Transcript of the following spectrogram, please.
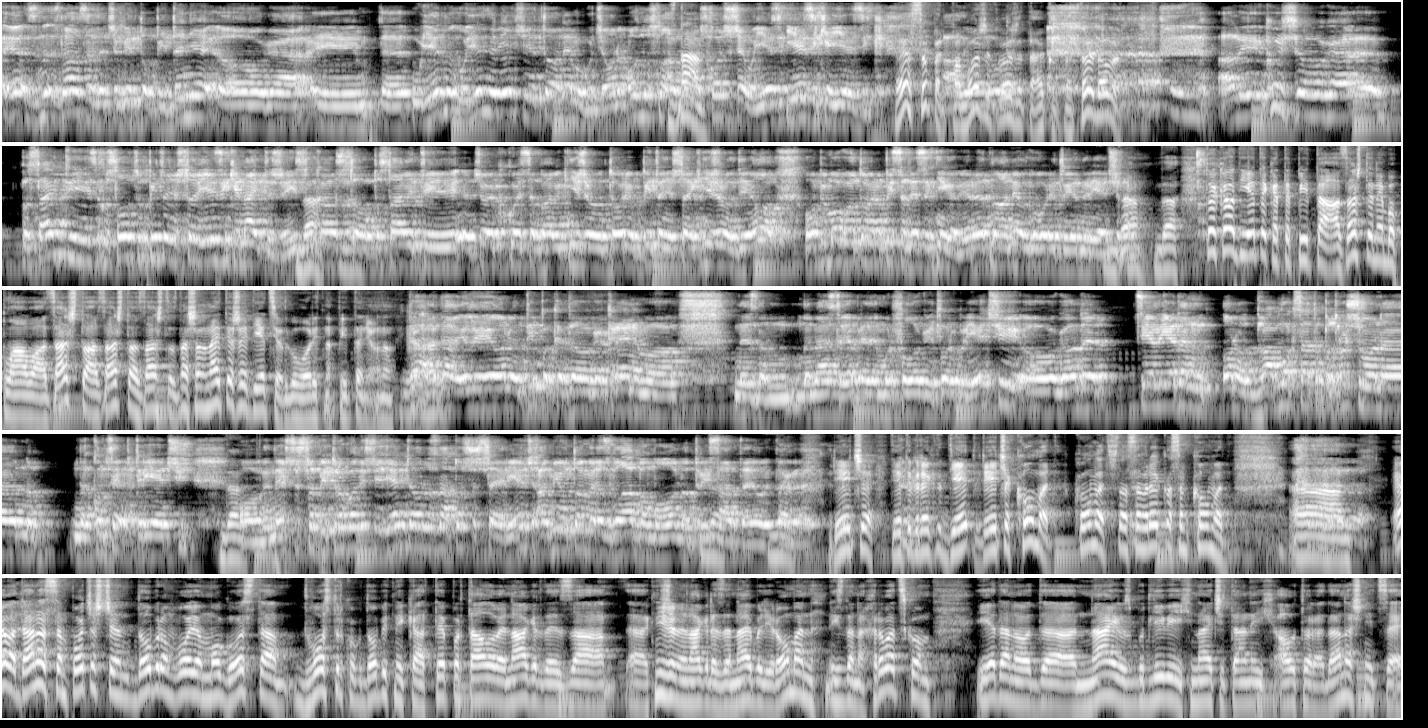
E, znao sam da će biti to pitanje ovoga, i e, u, jedno, u jednoj riječi je to nemoguće. Ono, odnosno, ako baš hoćeš, evo, jezik, jezik je jezik. E, super, pa Ali, može, ovoga, može tako, pa to je dobro. Ali, kuš, ovoga, Postaviti jezikoslovcu pitanje što je jezik je najteže. Isto kao što postaviti čovjeku koji se bavi književnom teorijom pitanje što je književno djelo, on bi mogao o tome napisati deset knjiga, vjerojatno, a ne odgovoriti u jednoj riječi. Da, da. To je kao dijete kad te pita, a zašto je nebo plavo, a zašto, a zašto, a zašto? Znaš, ono najteže je djeci odgovoriti na pitanje. Ono. Da, da, ili ono, tipa kada ovoga, krenemo, ne znam, na nastav, ja predajem morfologiju i tvorbu riječi, ovoga, onda cijeli jedan, ono, dva blok sata potrošimo na, na na koncept riječi. Da. Ove, nešto što bi trogodišnje dijete ono zna točno što je riječ, a mi o tome razglabamo ono tri da. sata. Evo, da. Tako da. Riječ je, dijete bi rekao, riječ je komad, komad, što sam rekao sam komad. A, evo, danas sam počašćen dobrom voljom mog gosta, dvostrukog dobitnika te portalove nagrade za, književne nagrade za najbolji roman, izdana Hrvatskom jedan od najuzbudljivijih, najčitanijih autora današnjice.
